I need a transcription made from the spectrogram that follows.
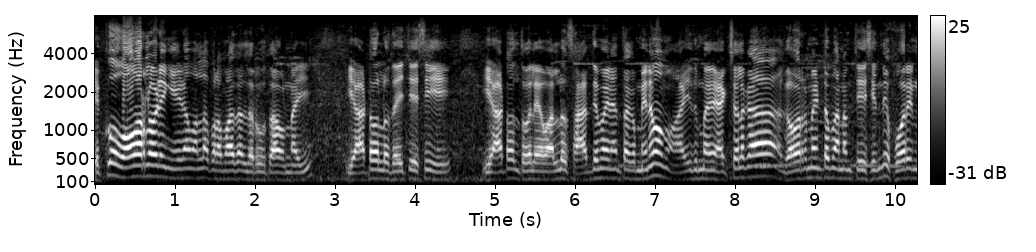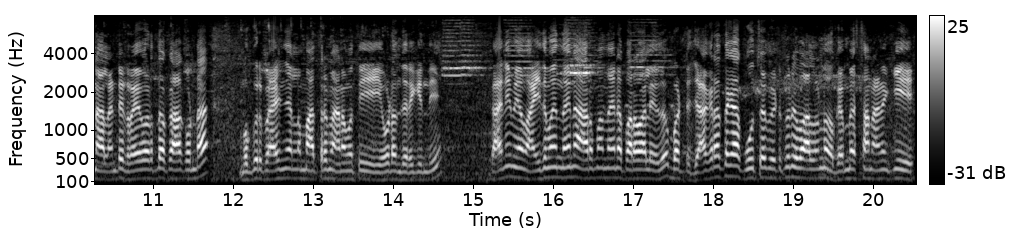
ఎక్కువ ఓవర్లోడింగ్ వేయడం వల్ల ప్రమాదాలు జరుగుతూ ఉన్నాయి. ఈ ఆటోల్లో దయచేసి ఈ ఆటోలు తోలే వాళ్ళు సాధ్యమైనంత మినిమం ఐదు మ- యాక్చువల్గా గవర్నమెంట్ మనం చేసింది ఫోర్ ఇన్ ఆల్. అంటే డ్రైవర్తో కాకుండా ముగ్గురు ప్యాసింజర్లు మాత్రమే అనుమతి ఇవ్వడం జరిగింది. కానీ మేము ఐదు మంది అయినా ఆరు మంది అయినా పర్వాలేదు. బట్ జాగ్రత్తగా కూర్చోబెట్టుకుని వాళ్ళను గమ్యస్థానానికి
